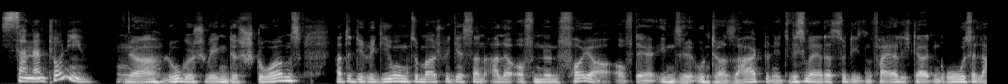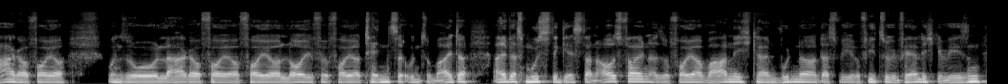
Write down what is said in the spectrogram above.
San Antonio. Ja, logisch. Wegen des Sturms hatte die Regierung zum Beispiel gestern alle offenen Feuer auf der Insel untersagt. Und jetzt wissen wir ja, dass zu diesen Feierlichkeiten große Lagerfeuer und so Lagerfeuer, Feuerläufe, Feuertänze und so weiter. All das musste gestern ausfallen. Also Feuer war nicht, kein Wunder, das wäre viel zu gefährlich gewesen.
